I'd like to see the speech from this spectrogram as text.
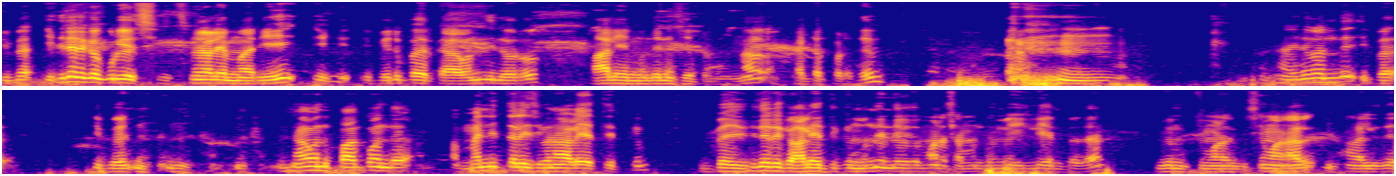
இப்போ இதில் இருக்கக்கூடிய சிவனாலயம் மாதிரி இப்போ இருப்பதற்காக வந்து இதில் ஒரு ஆலயம் வந்து என்ன செய்யப்படுதுன்னா கட்டப்படுது. இது வந்து இப்போ இப்போ நான் வந்து பார்க்க வந்த மன்னித்தலை சிவனாலயத்திற்கு இப்போ இதில் இருக்க ஆலயத்துக்கும் வந்து எந்த விதமான சம்பந்தமே இல்லை என்பதுதான் மிக முக்கியமான விஷயமானால் விஷயம். ஆனால் நான் இது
